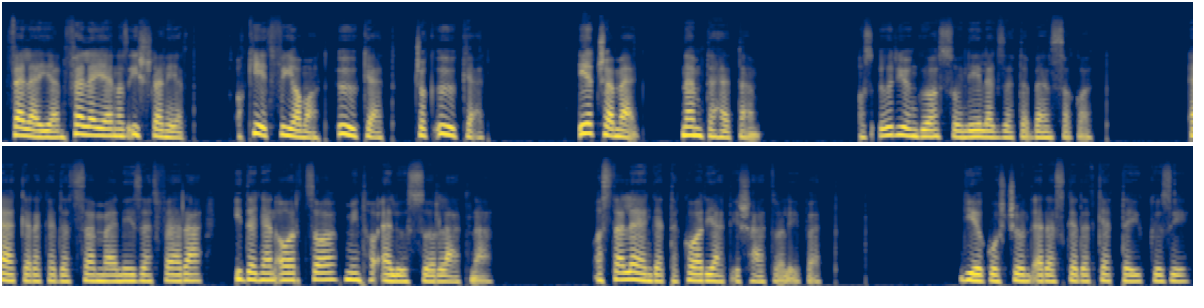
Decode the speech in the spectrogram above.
Feleljen, feleljen az Istenért! A két fiamat, őket, csak őket! Értse meg, nem tehetem. Az őrjöngő asszony lélegzete benszakadt. Elkerekedett szemmel nézett fel rá, idegen arccal, mintha először látná. Aztán leengedte karját és hátralépett. Gyilkos csönd ereszkedett kettejük közé.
